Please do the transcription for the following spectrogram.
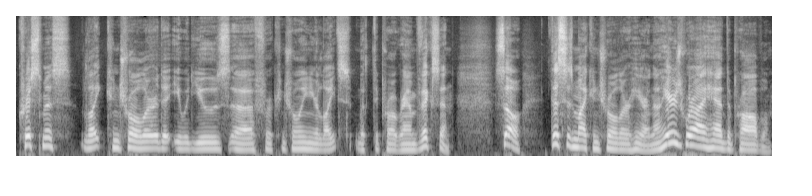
Christmas light controller that you would use uh, for controlling your lights with the program Vixen. So this is my controller here. Now here's where I had the problem.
